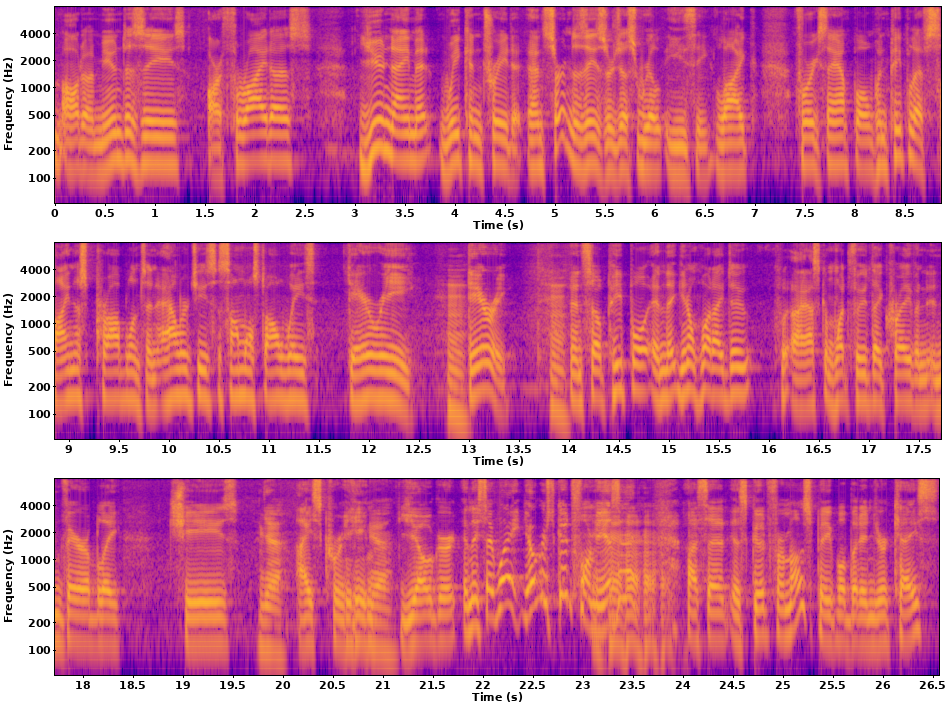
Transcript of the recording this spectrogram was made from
autoimmune disease, arthritis, you name it, we can treat it. And certain diseases are just real easy. Like, for example, when people have sinus problems and allergies, it's almost always dairy. Hmm. Dairy. Hmm. And so people, and they, you know what I do? I ask them what food they crave, and invariably, cheese, yeah. ice cream, yeah. yogurt. And they say, wait, yogurt's good for me, isn't it? I said, it's good for most people, but in your case,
